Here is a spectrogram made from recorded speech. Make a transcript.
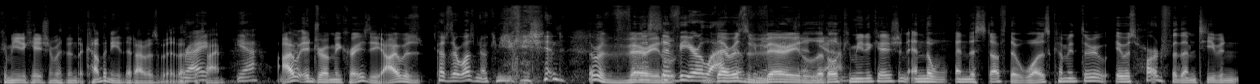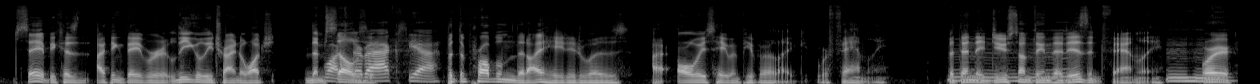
communication within the company that I was with at right? the time. Yeah, I, it drove me crazy. I was because there was no communication. there was very li- severe lack There was very little yeah. communication, and the and the stuff that was coming through, it was hard for them to even say because I think they were legally trying to watch Watch themselves. their backs. Yeah, But the problem that I hated was I always hate when people are like, "We're family," but then they do something that Mhm. isn't family, Mhm. or.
